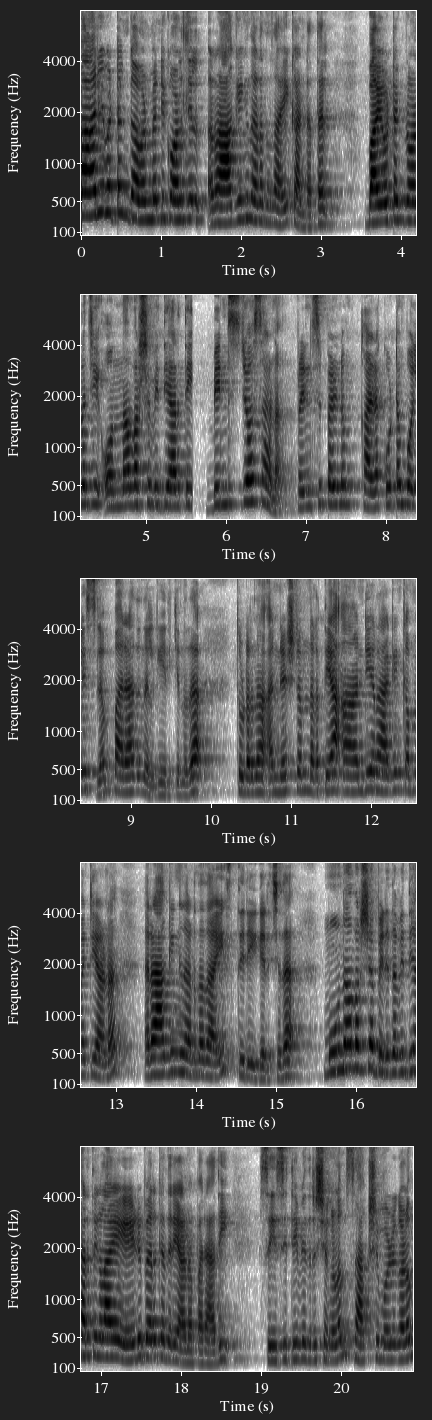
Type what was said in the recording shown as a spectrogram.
കാര്യവട്ടം ഗവൺമെന്റ് കോളേജിൽ റാഗിംഗ് നടന്നതായി കണ്ടെത്തൽ. ബയോടെക്നോളജി ഒന്നാം വർഷ വിദ്യാർത്ഥി ബിൻസ് ജോസ് ആണ് പ്രിൻസിപ്പലിനും കഴക്കൂട്ടം പോലീസിലും പരാതി നൽകിയിരിക്കുന്നത്. തുടർന്ന് അന്വേഷണം നടത്തിയ ആന്റി റാഗിംഗ് കമ്മിറ്റിയാണ് റാഗിംഗ് നടന്നതായി സ്ഥിരീകരിച്ചത്. മൂന്നാം വർഷ ബിരുദ വിദ്യാർത്ഥികളായ ഏഴുപേർക്കെതിരെയാണ് പരാതി. സി സി ടി വി ദൃശ്യങ്ങളും സാക്ഷിമൊഴികളും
